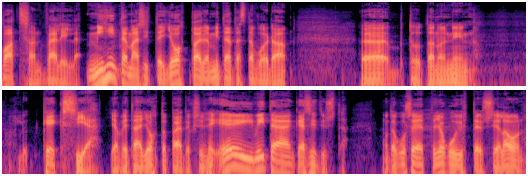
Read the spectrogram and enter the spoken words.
vatsan välillä. Mihin tämä sitten johtaa ja mitä tästä voidaan ö, tota noin niin, keksiä ja vetää johtopäätöksiä, niin ei mitään käsitystä. Mutta kuin se, että joku yhteys siellä on.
